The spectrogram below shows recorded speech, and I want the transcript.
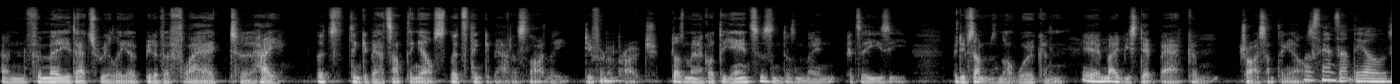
And for me, that's really a bit of a flag to, hey, let's think about something else. Let's think about a slightly different mm-hmm. approach. Doesn't mean I got the answers and doesn't mean it's easy. But if something's not working, yeah, maybe step back and try something else. Well, sounds like the old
